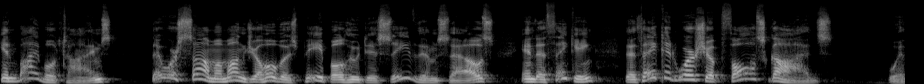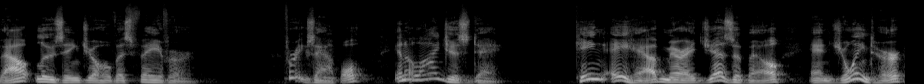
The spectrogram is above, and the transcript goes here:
In Bible times, there were some among Jehovah's people who deceived themselves into thinking that they could worship false gods without losing Jehovah's favor. For example, in Elijah's day, King Ahab married Jezebel and joined her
